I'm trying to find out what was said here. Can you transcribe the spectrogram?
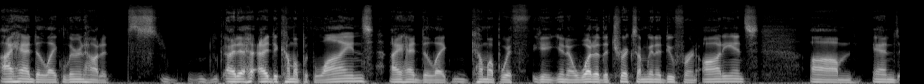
I had to like learn how to. I had to come up with lines. I had to like come up with you know what are the tricks I'm going to do for an audience. Um, and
